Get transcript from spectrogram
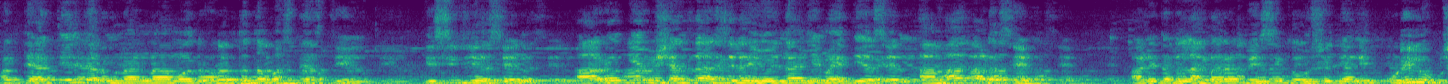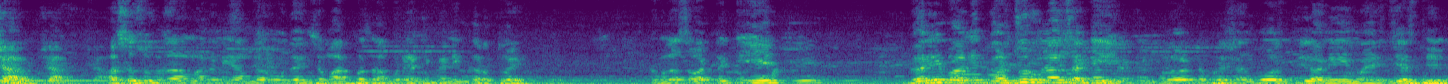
आणि त्यातील त्या रुग्णांना मग रक्त तपासणी असतील ईसीजी असेल आरोग्य विषयातल्या असलेल्या योजनांची माहिती असेल आभा कार्ड असेल आणि त्यांना लागणाऱ्या बेसिक औषधी आणि पुढील उपचार असं सुद्धा माननीय आमदार मोद्यांच्या मार्फत आपण या ठिकाणी करतोय. तर मला असं वाटतं की हे गरीब आणि गरजू रुग्णांसाठी मला वाटतं प्रशांत भाऊ असतील आणि महेशजी असतील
